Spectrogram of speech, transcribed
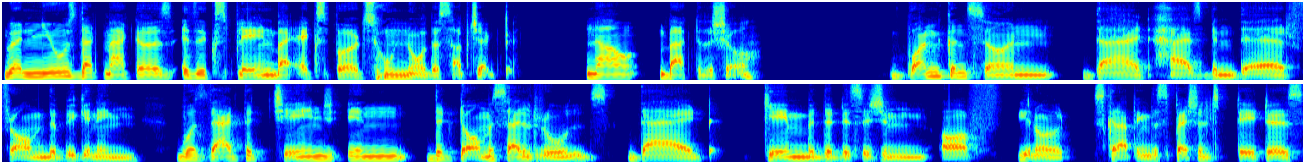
where news that matters is explained by experts who know the subject. Now, back to the show. One concern that has been there from the beginning was that the change in the domicile rules that came with the decision of you know scrapping the special status?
